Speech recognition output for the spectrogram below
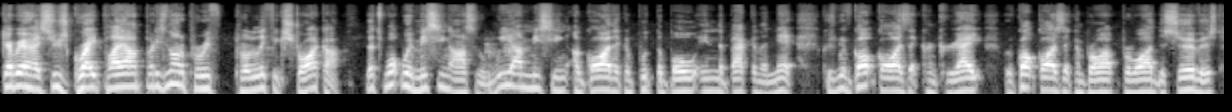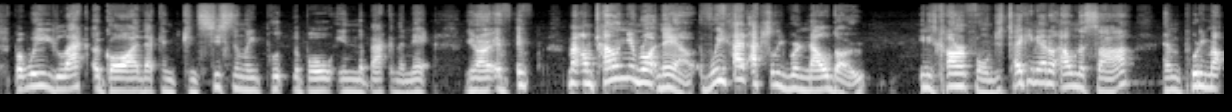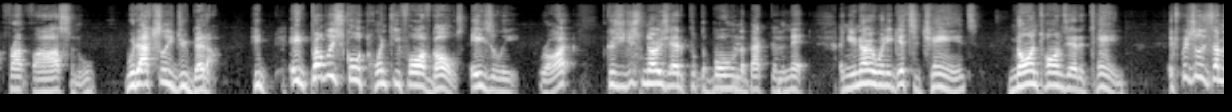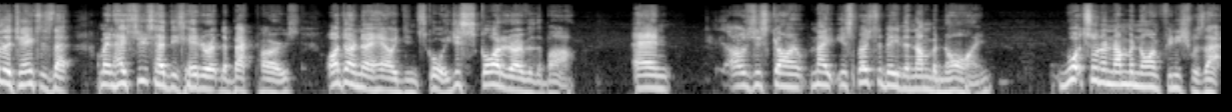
Gabriel Jesus, great player, but he's not a prolific striker. That's what we're missing, Arsenal. We are missing a guy that can put the ball in the back of the net because we've got guys that can create, we've got guys that can provide the service, but we lack a guy that can consistently put the ball in the back of the net. You know, if, if man, I'm telling you right now, if we had actually Ronaldo in his current form, just take him out of Al Nassr and put him up front for Arsenal, would actually do better. He'd, he'd probably score 25 goals easily, right? Because he just knows how to put the ball in the back of the net. And you know, when he gets a chance, nine times out of 10, especially some of the chances that, I mean, Jesus had this header at the back post. I don't know how he didn't score. He just skied it over the bar. And I was just going, mate, you're supposed to be the number nine. What sort of number nine finish was that?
